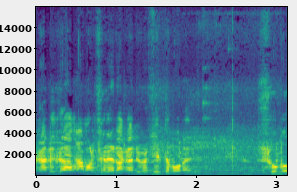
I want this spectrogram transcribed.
আগামীকাল আমার ছেলে ঢাকা ইউনিভার্সিটিতে পড়ে। শুধু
